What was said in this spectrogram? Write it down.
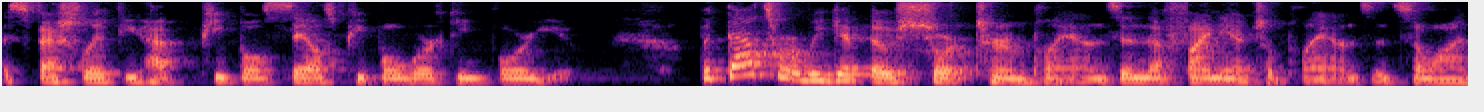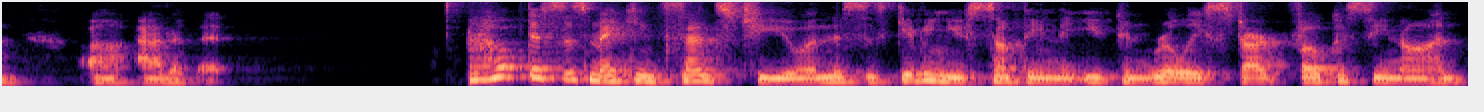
especially if you have people, salespeople working for you. But that's where we get those short term plans and the financial plans and so on uh, out of it. I hope this is making sense to you and this is giving you something that you can really start focusing on.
